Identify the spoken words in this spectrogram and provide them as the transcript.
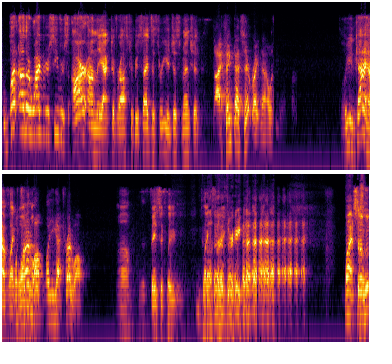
what other wide receivers are on the active roster besides the three you just mentioned? I think that's it right now. With Well, you got to have like well, one Treadwell. more. Well, you got Treadwell. Well, basically like three. Three. But So who?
